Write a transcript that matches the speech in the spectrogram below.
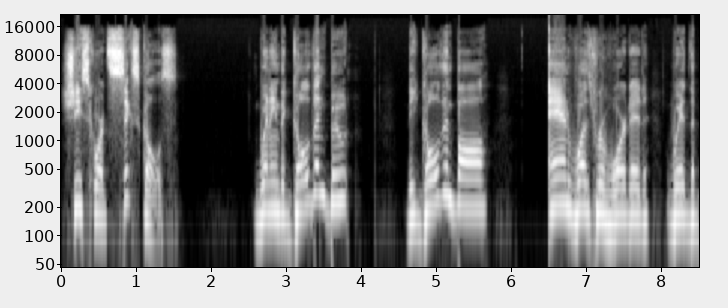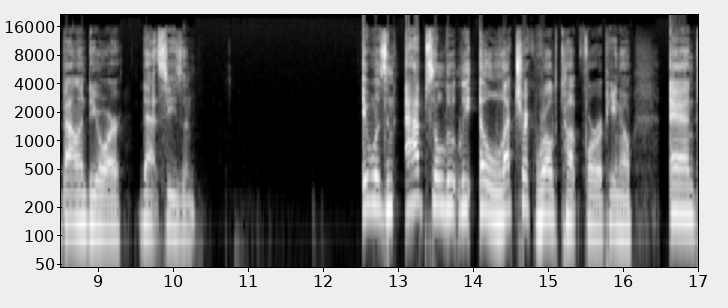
she scored six goals, winning the Golden Boot, the Golden Ball, and was rewarded with the Ballon d'Or that season. It was an absolutely electric World Cup for Rapinoe, and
